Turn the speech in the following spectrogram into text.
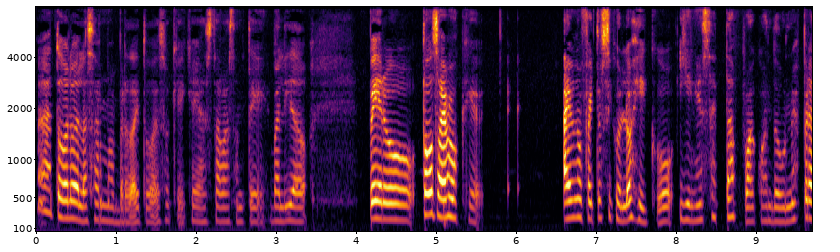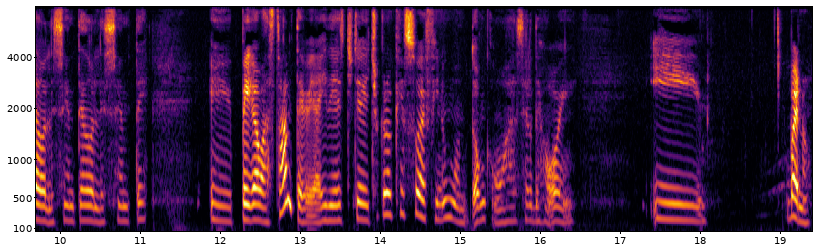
eh, todo lo de las armas, ¿verdad? Y todo eso que, que ya está bastante validado. Pero todos sabemos que hay un efecto psicológico y en esa etapa, cuando uno es preadolescente, adolescente, eh, pega bastante, ¿vea? Y de hecho, de creo que eso define un montón cómo vas a ser de joven. Y bueno,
